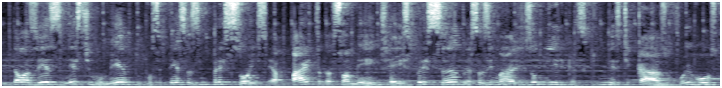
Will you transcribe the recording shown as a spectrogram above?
Então, às vezes, neste momento, você tem essas impressões, é a parte da sua mente é expressando essas imagens oníricas, que neste caso foi o rosto.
